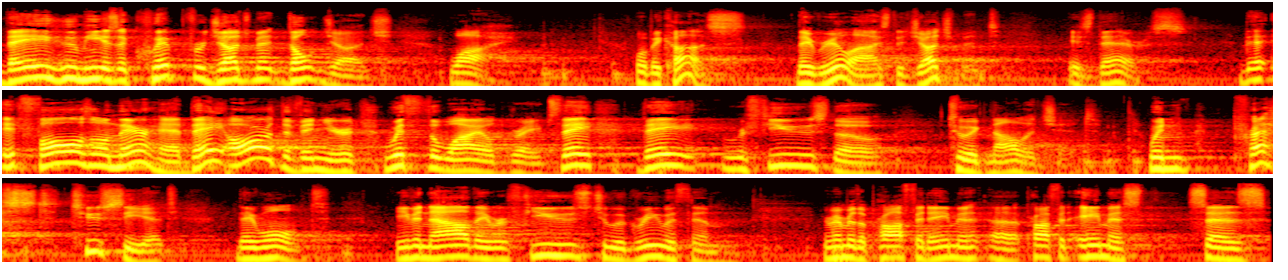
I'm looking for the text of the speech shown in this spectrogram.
They whom he has equipped for judgment don't judge. Why? Well, because they realize the judgment is theirs. It falls on their head. They are the vineyard with the wild grapes. They, they refuse, though, to acknowledge it. When pressed to see it, they won't. Even now, they refuse to agree with him. Remember, the prophet Amos, uh, prophet Amos says,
